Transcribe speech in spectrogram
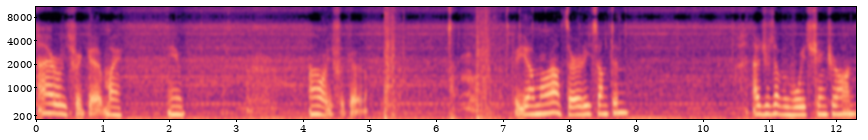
I always forget my, Oh, I always forget. But yeah, I'm around 30 something. I just have a voice changer on.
